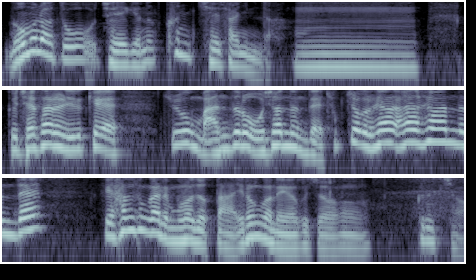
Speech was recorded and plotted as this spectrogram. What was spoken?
너무나도 저에게는 큰 재산입니다. 음, 그 재산을 이렇게 쭉 만들어 오셨는데 축적을 해, 해왔는데 그게 한순간에 무너졌다 이런 거네요, 그죠? 그렇죠.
